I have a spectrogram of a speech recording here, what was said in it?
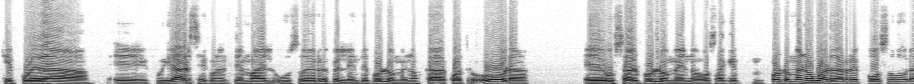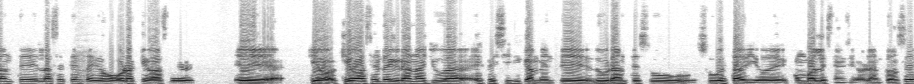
que pueda eh, cuidarse con el tema del uso de repelente por lo menos cada cuatro horas, eh, usar por lo menos, o sea que por lo menos guardar reposo durante las 72 horas que va a ser eh, que, va a ser de gran ayuda específicamente durante su, su estadio de convalecencia, ¿verdad? Entonces,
